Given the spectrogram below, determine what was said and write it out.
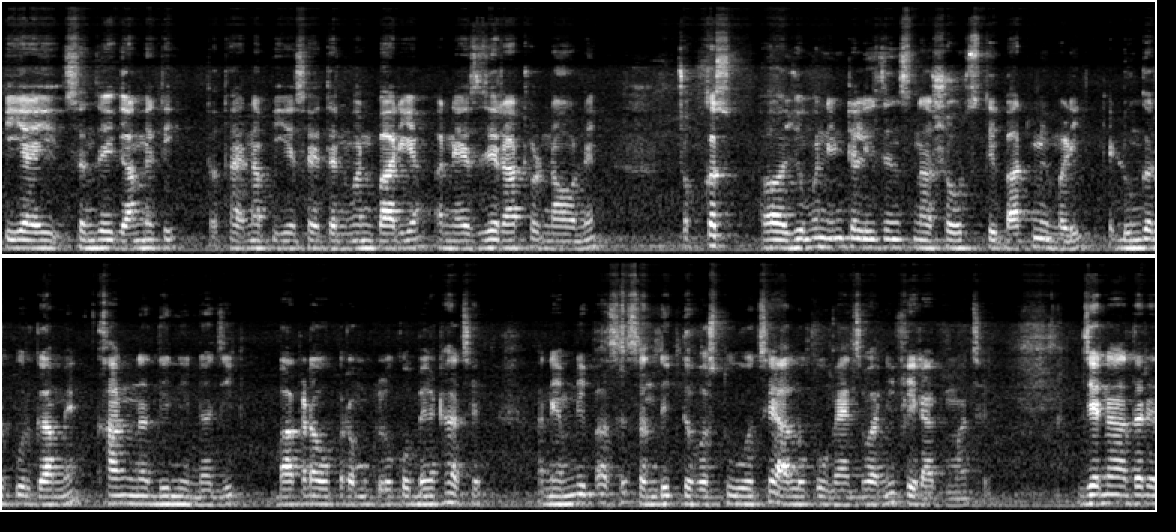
પીઆઈ સંજય ગામેતી તથા એના પીએસઆઈ ધનવન બારિયા અને એસજે રાઠોડ નાઓને ચોક્કસ હ્યુમન ઇન્ટેલિજન્સના સોર્સથી બાતમી મળી કે ડુંગરપુર ગામે ખાન નદીની નજીક બાકડા ઉપર અમુક લોકો બેઠા છે અને એમની પાસે સંદિગ્ધ વસ્તુઓ છે, આ લોકો વેચવાની ફિરાકમાં છે. જેના આધારે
